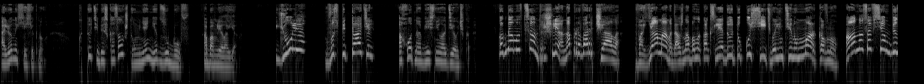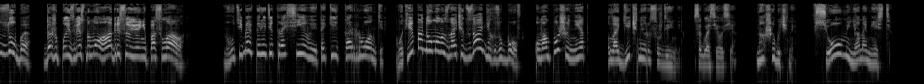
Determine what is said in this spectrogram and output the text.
Алена хихикнула. «Кто тебе сказал, что у меня нет зубов?» — обомлела я. «Юлия, воспитатель!» — охотно объяснила девочка. «Когда мы в центр шли, она проворчала. Твоя мама должна была как следует укусить Валентину Марковну, а она совсем беззубая, даже по известному адресу ее не послала. Но у тебя впереди красивые такие коронки. Вот я подумала, значит, задних зубов у лампуши нет. Логичные рассуждения, согласилась я, но ошибочные. Все у меня на месте.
